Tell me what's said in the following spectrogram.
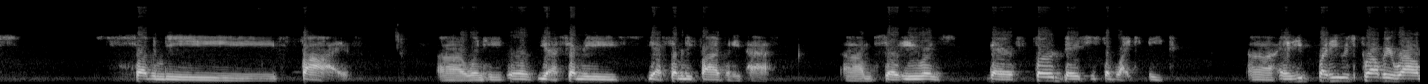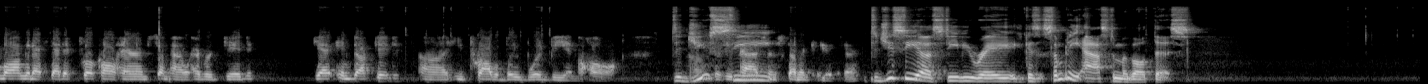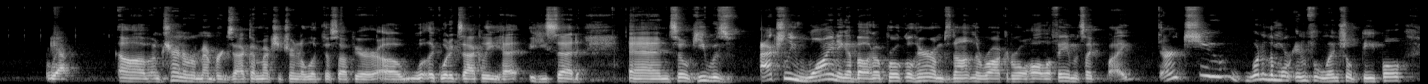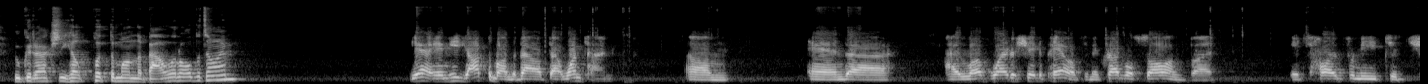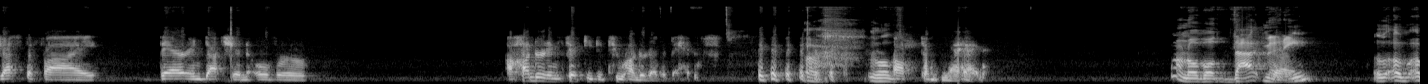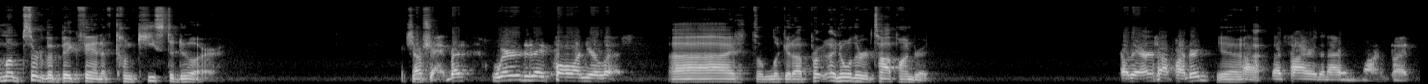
seventy five uh, when he, yeah, seventy, yeah, seventy five when he passed. Um, so he was their third bassist of like eight. Uh, and he, but he was probably around long enough that if Procol Harum somehow ever did get inducted, uh, he probably would be in the hall. Did you Uh, he passed see? from stomach cancer. Did you see uh, Stevie Ray? Because somebody asked him about this. Yeah, Uh, I'm trying to remember exactly. I'm actually trying to look this up here. Uh, what, like what exactly he, had, he said, and so he was actually whining about how Procol Harum's not in the Rock and Roll Hall of Fame. It's like, aren't you one of the more influential people who could actually help put them on the ballot all the time? yeah, and he got them on the ballot that one time. Um, and uh, I love Whiter Shade of Pale. It's an incredible song, but it's hard for me to justify their induction over 150 to 200 other bands. Ugh, well, Off the top of my head. I don't know about that many. I'm, I'm a, sort of a big fan of Conquistador. Actually, I'm Okay, but where do they fall on your list? Uh, I have to look it up. I know they're top hundred. Oh, they are top 100? Yeah. Uh, that's higher than I would want, but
